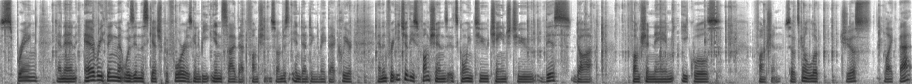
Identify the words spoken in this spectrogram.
spring, and then everything that was in the sketch before is going to be inside that function. So I'm just indenting to make that clear. And then for each of these functions, it's going to change to this dot function name equals function. So it's going to look just like that.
